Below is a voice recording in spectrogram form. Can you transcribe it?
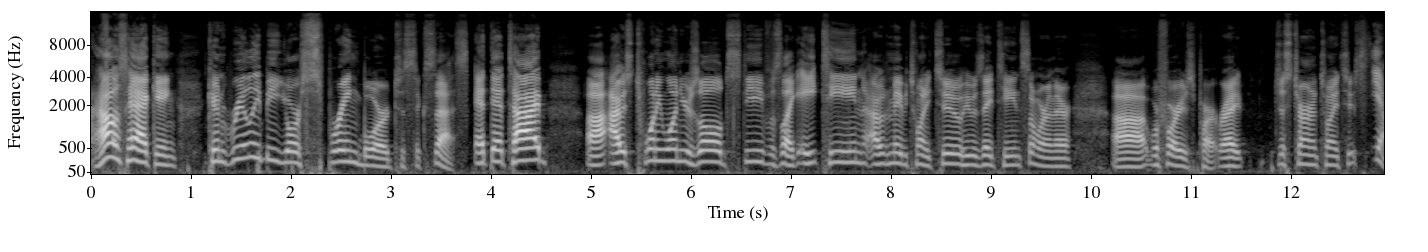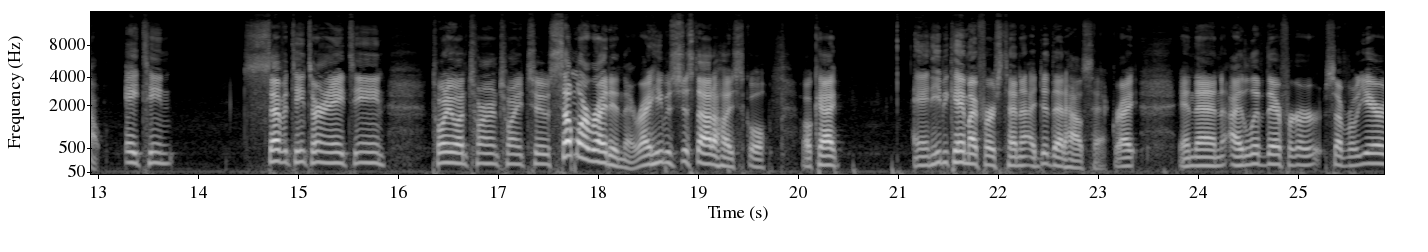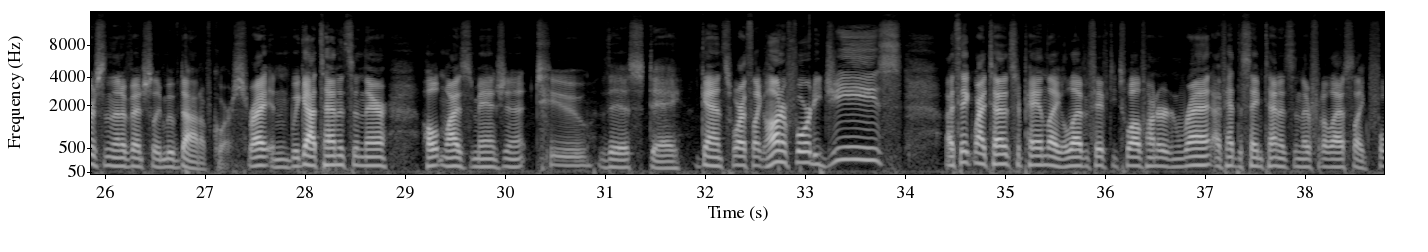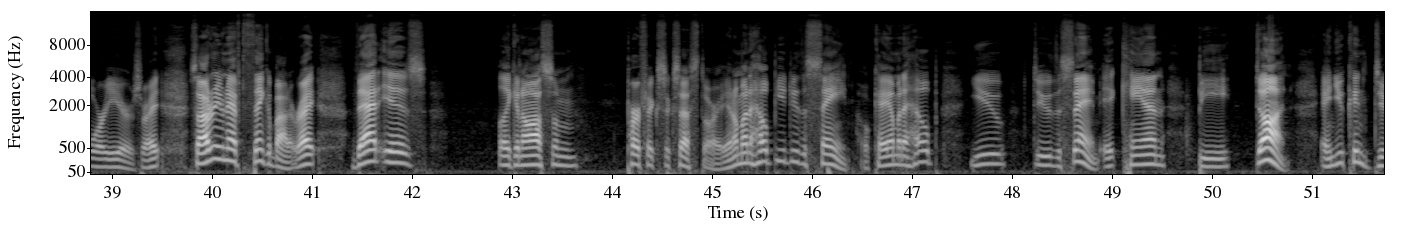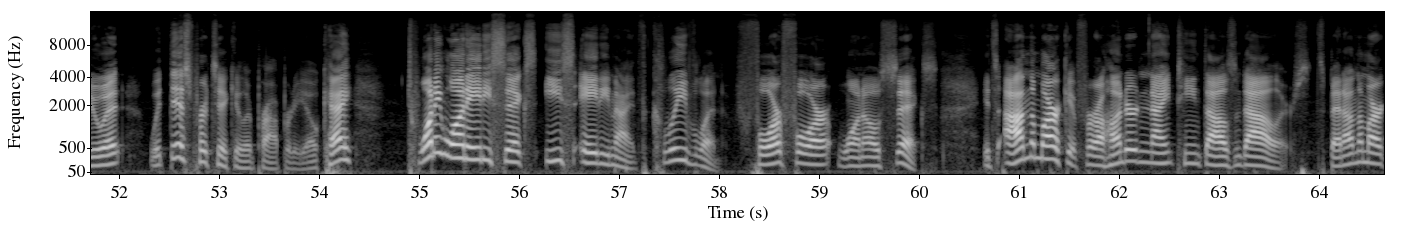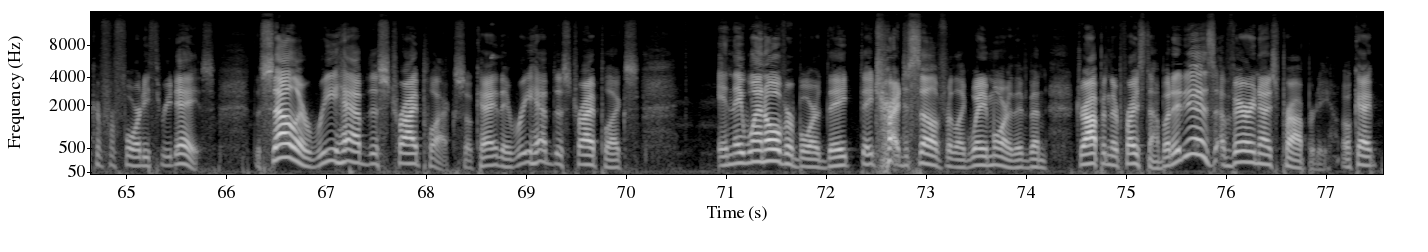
house hacking can really be your springboard to success. At that time, uh, I was 21 years old. Steve was like 18. I was maybe 22. He was 18, somewhere in there. Uh, we're four years apart, right? Just turned 22. Yeah, 18, 17 turning 18, 21 turning 22, somewhere right in there, right? He was just out of high school, okay? And he became my first tenant. I did that house hack, right? And then I lived there for several years and then eventually moved on, of course, right? And we got tenants in there. Holton Wise is managing it to this day. Again, it's worth like 140 G's. I think my tenants are paying like 1150, 1200 in rent. I've had the same tenants in there for the last like 4 years, right? So I don't even have to think about it, right? That is like an awesome perfect success story. And I'm going to help you do the same, okay? I'm going to help you do the same. It can be done. And you can do it with this particular property, okay? 2186 East 89th, Cleveland, 44106. It's on the market for $119,000. It's been on the market for 43 days. The seller rehabbed this triplex, okay? They rehabbed this triplex and they went overboard. They they tried to sell it for like way more. They've been dropping their price down. But it is a very nice property, okay?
